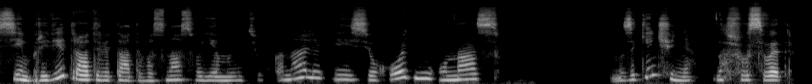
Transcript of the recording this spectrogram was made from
Всім привіт! Рада вітати вас на своєму YouTube каналі. І сьогодні у нас закінчення нашого светра.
